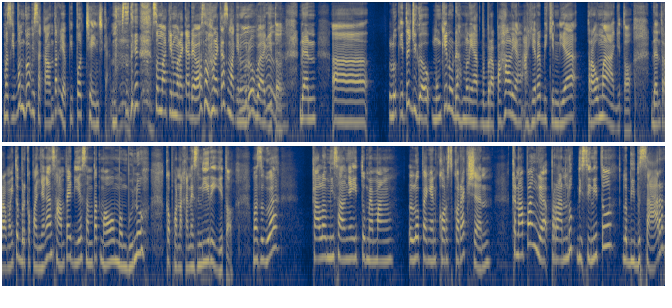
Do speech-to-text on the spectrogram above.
Meskipun gue bisa counter ya people change kan. Maksudnya semakin mereka dewasa mereka semakin berubah gitu. Dan eh, Luke itu juga mungkin udah melihat beberapa hal yang akhirnya bikin dia trauma gitu. Dan trauma itu berkepanjangan sampai dia sempat mau membunuh keponakannya sendiri gitu. Maksud gue kalau misalnya itu memang lo pengen course correction kenapa nggak peran Luke di sini tuh lebih besar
